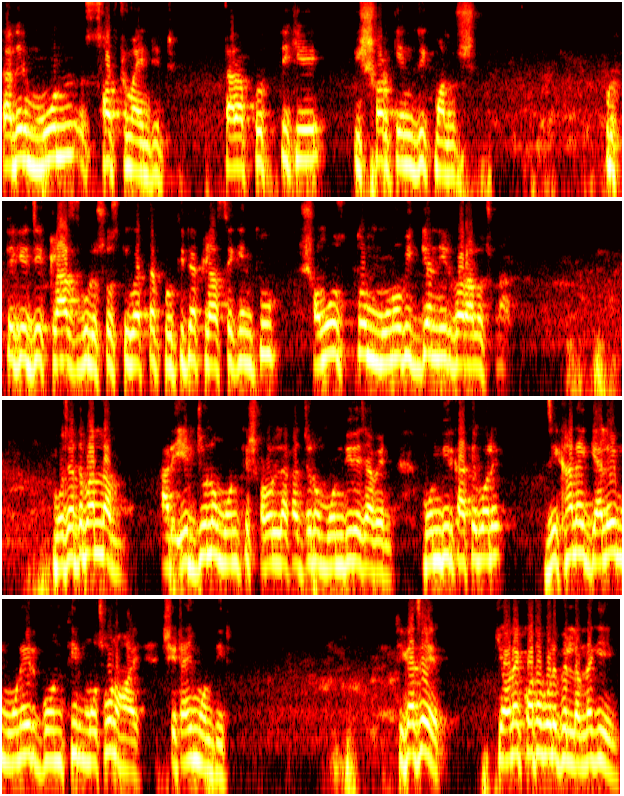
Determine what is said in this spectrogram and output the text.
তাদের মন সফট মাইন্ডেড তারা প্রত্যেকে ঈশ্বর কেন্দ্রিক মানুষ। প্রত্যেকে যে ক্লাসগুলো স্বস্তি বার্তার প্রতিটা ক্লাসে কিন্তু সমস্ত মনোবিজ্ঞান নির্ভর আলোচনা। বোঝাতে পারলাম? আর এর জন্য মনকে সরল রাখার জন্য মন্দিরে যাবেন। মন্দির কাকে বলে? যেখানে গেলে মনের গ্রন্থির মোচন হয়, সেটাই মন্দির। ঠিক আছে? কি অনেক কথা বলে ফেললাম নাকি?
